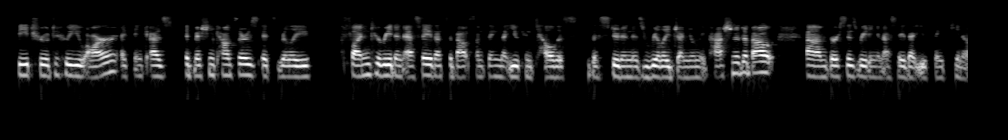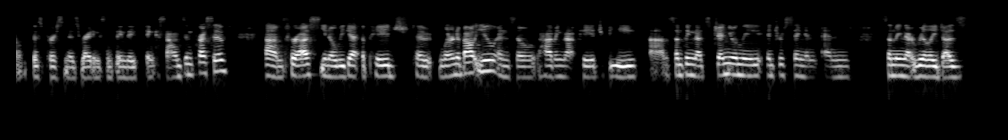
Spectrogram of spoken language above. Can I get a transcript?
be true to who you are. I think as admission counselors, it's really fun to read an essay that's about something that you can tell this this student is really genuinely passionate about um, versus reading an essay that you think you know this person is writing something they think sounds impressive um, for us you know we get a page to learn about you and so having that page be um, something that's genuinely interesting and, and something that really does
